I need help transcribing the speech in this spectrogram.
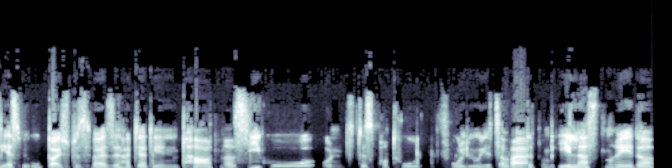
die SWU beispielsweise hat ja den Partner Sigo und das Portfolio jetzt erweitert um E-Lastenräder.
